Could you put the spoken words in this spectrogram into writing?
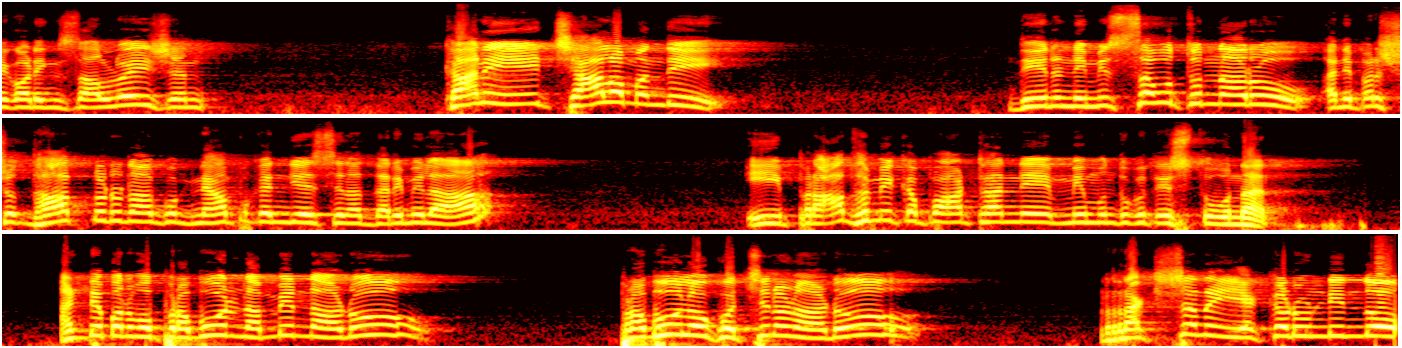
regarding salvation కానీ చాలామంది దీనిని మిస్ అవుతున్నారు అని పరిశుద్ధాత్ముడు నాకు జ్ఞాపకం చేసిన దరిమిల ఈ ప్రాథమిక పాఠాన్ని మీ ముందుకు తెస్తూ ఉన్నాను అంటే మనము ప్రభువుని నమ్మినాడు ప్రభువులోకి వచ్చిన నాడు రక్షణ ఎక్కడుండిందో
